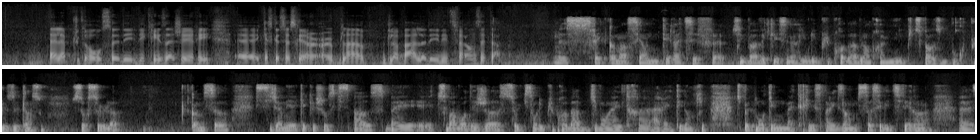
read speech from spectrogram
la plus grosse des, crises à gérer? Euh, qu'est-ce que ce serait un, plan global des, différentes étapes? Ce serait de commencer en itératif. Euh, tu vas avec les scénarios les plus probables en premier, puis tu passes beaucoup plus de temps sur, ceux-là. Comme ça, si jamais il y a quelque chose qui se passe, ben, tu vas avoir déjà ceux qui sont les plus probables qui vont être euh, arrêtés. Donc, tu peux te monter une matrice, par exemple. Ça, c'est les différents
